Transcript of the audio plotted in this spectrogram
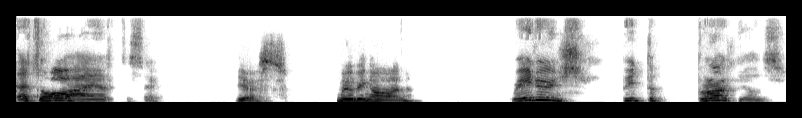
That's all I have to say. Yes. Moving on. Raiders beat the Broncos.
